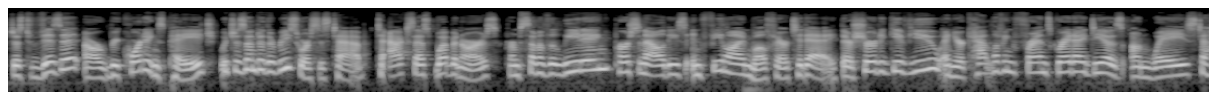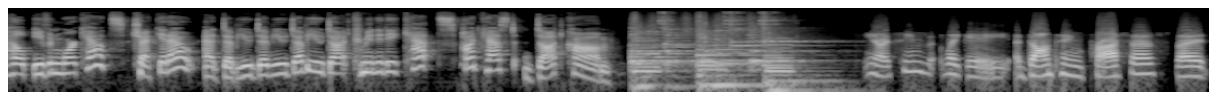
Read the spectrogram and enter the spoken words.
Just visit our recordings page, which is under the resources tab, to access webinars from some of the leading personalities in feline welfare today. They're sure to give you and your cat loving friends great ideas on ways to help even more cats. Check it out at www.communitycatspodcast.com you know, it seems like a, a daunting process, but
